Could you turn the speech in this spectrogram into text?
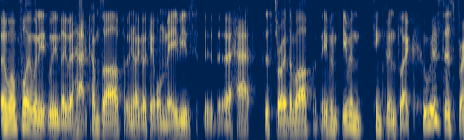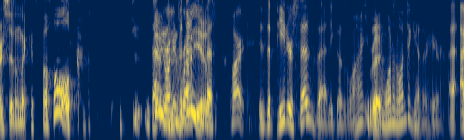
At one point, when he when he, like the hat comes off, and you're like, okay, well maybe it's, the hat is throwing them off. But even even Kingpin's like, who is this person? I'm like, it's the Hulk. It's it's That- standing right in but front that's of you. the best part is that Peter says that he goes, "Why aren't you putting Right. one and one together here?" I, I,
